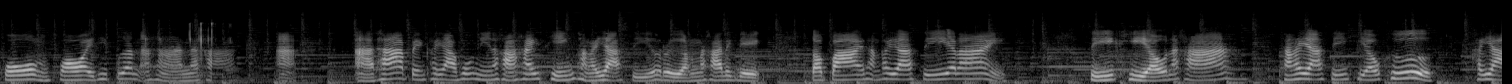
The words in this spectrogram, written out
โฟม ฟอยล์ที่เปื้อนอาหารนะคะอะอ่าถ้าเป็นขยะพวกนี้นะคะ ให้ทิ้งถังขยะสีเหลืองนะคะ เด็กๆ ต่อไปถังขยะสีอะไร สีเขียวนะคะถังขยะสีเขียวคือขขยะ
